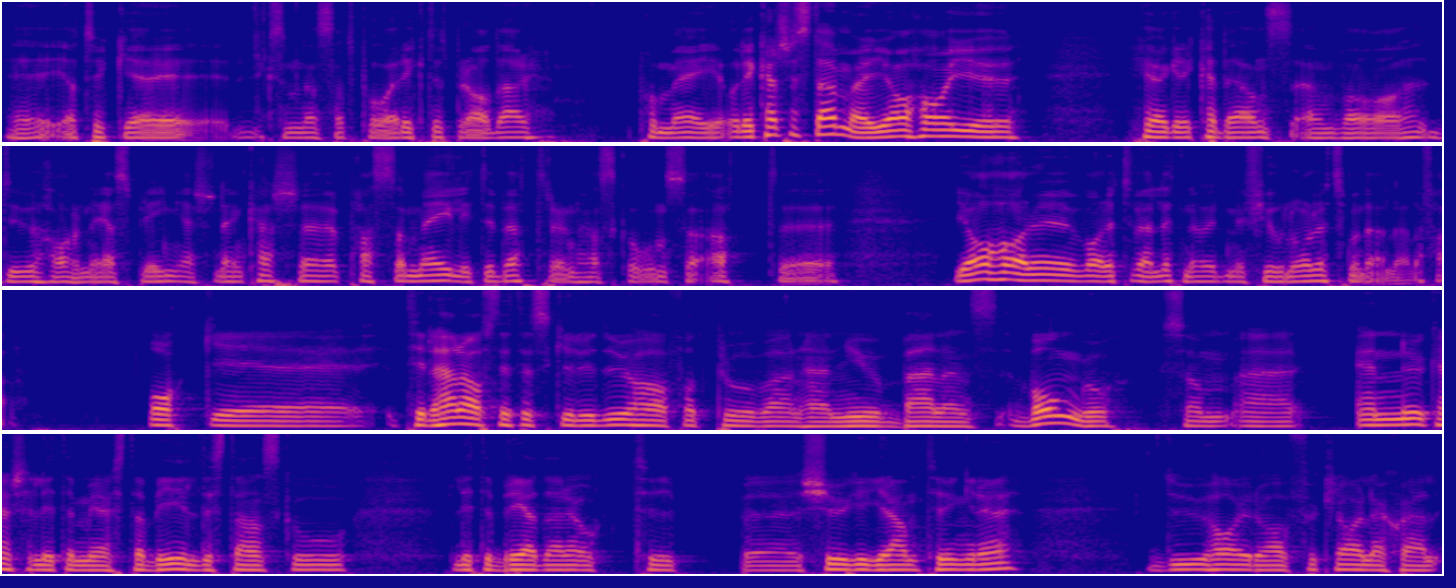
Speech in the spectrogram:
eh, jag tycker liksom den satt på riktigt bra där på mig. Och det kanske stämmer, jag har ju högre kadens än vad du har när jag springer, så den kanske passar mig lite bättre den här skon. Så att eh, jag har eh, varit väldigt nöjd med fjolårets modell i alla fall. Och eh, till det här avsnittet skulle du ha fått prova den här New Balance Vongo som är ännu kanske lite mer stabil distanssko, lite bredare och typ eh, 20 gram tyngre. Du har ju då av förklarliga skäl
